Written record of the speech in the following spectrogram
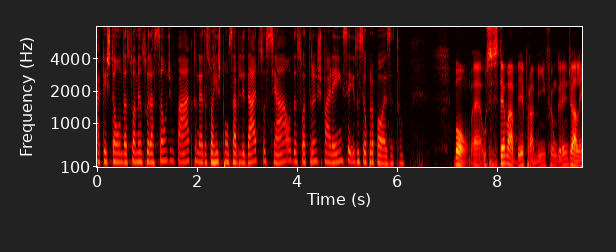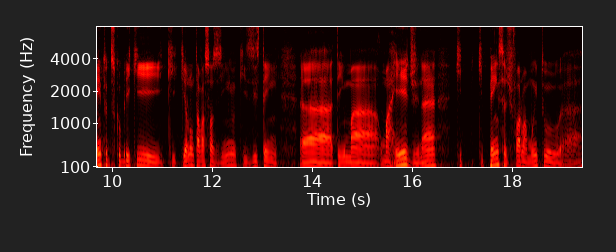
a questão da sua mensuração de impacto, né, da sua responsabilidade social, da sua transparência e do seu propósito. Bom, é, o sistema B para mim foi um grande alento descobrir que, que, que eu não estava sozinho, que existem uh, tem uma uma rede, né, que pensa de forma muito uh,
